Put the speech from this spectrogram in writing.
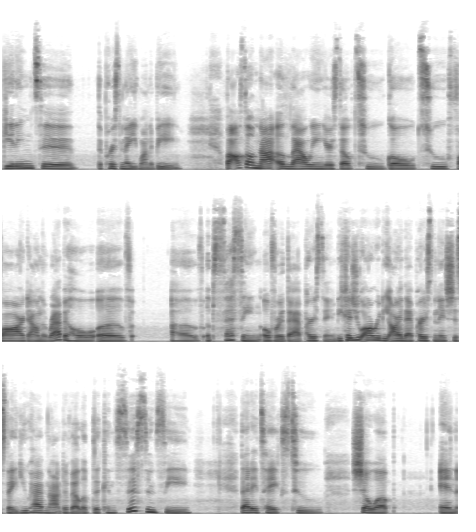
Getting to the person that you want to be. But also not allowing yourself to go too far down the rabbit hole of of obsessing over that person because you already are that person. It's just that you have not developed the consistency that it takes to show up and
